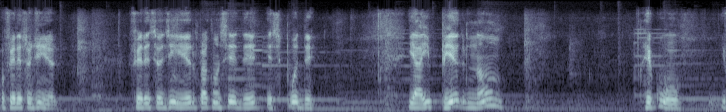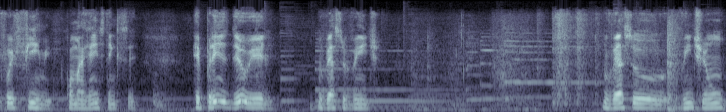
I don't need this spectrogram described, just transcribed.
ofereceu dinheiro. Ofereceu dinheiro para conceder esse poder. E aí Pedro não recuou e foi firme, como a gente tem que ser. Repreendeu ele no verso 20. No verso 21.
